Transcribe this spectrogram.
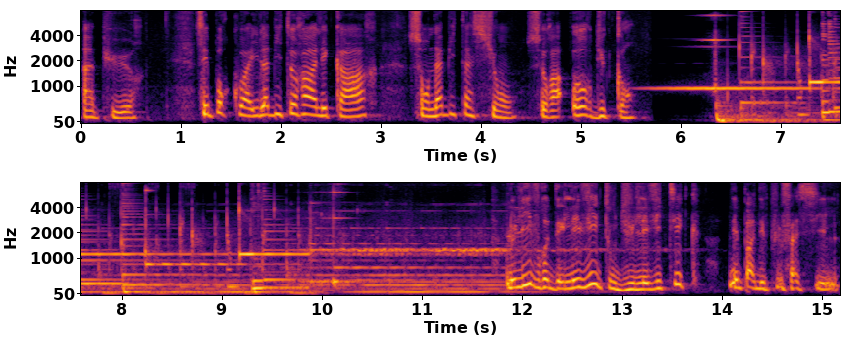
impur. C'est pourquoi il habitera à l'écart, son habitation sera hors du camp. Le livre des Lévites ou du Lévitique n'est pas des plus faciles.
